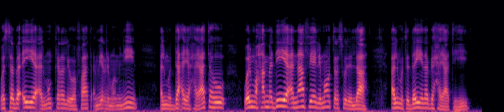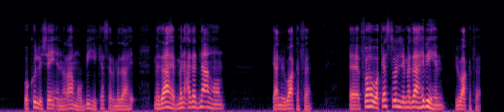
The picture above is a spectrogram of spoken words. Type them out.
والسبائية المنكرة لوفاة أمير المؤمنين المدعية حياته والمحمدية النافية لموت رسول الله المتدينة بحياته. وكل شيء راموا به كسر مذاهب, مذاهب من عددناهم. يعني الواقفة. آه، فهو كسر لمذاهبهم الواقفة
